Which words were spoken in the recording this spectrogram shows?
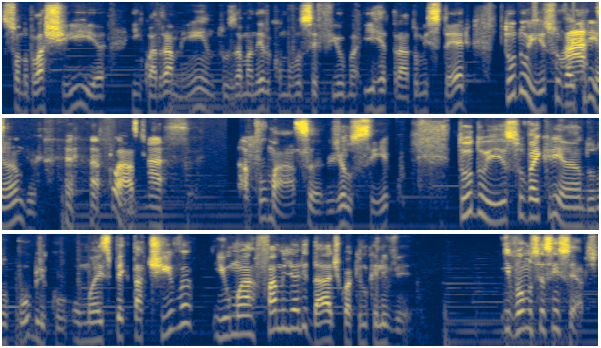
sonoplastia, enquadramentos, a maneira como você filma e retrata o mistério, tudo isso vai criando a fumaça. a fumaça, gelo seco, tudo isso vai criando no público uma expectativa e uma familiaridade com aquilo que ele vê. E vamos ser sinceros,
